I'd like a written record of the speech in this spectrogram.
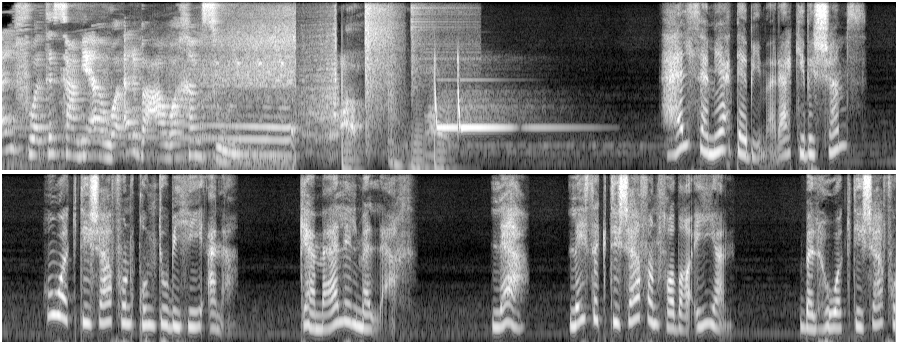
1954 هل سمعت بمراكب الشمس؟ هو اكتشاف قمت به أنا. كمال الملاخ. لا ليس اكتشافا فضائيا بل هو اكتشاف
